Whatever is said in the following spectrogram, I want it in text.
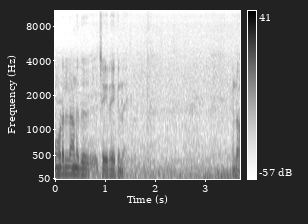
മോഡലിലാണ് ഇത് ചെയ്തേക്കുന്നത് കണ്ടോ?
